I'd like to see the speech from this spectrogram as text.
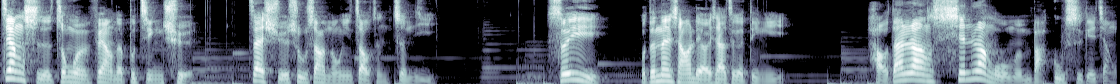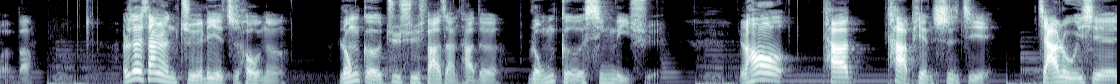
这样使得中文非常的不精确，在学术上容易造成争议，所以我等等想要聊一下这个定义。好，但让先让我们把故事给讲完吧。而在三人决裂之后呢，荣格继续发展他的荣格心理学，然后他踏遍世界，加入一些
